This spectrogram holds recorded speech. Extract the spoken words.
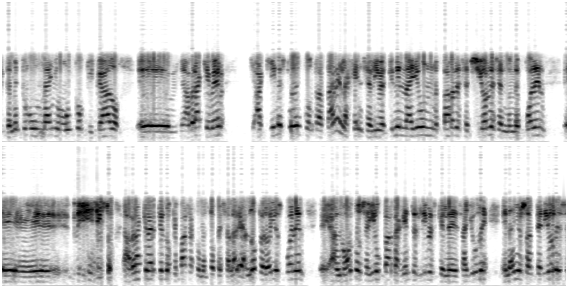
que también tuvo un año muy complicado, eh, habrá que ver a quienes pueden contratar en la agencia libre. Tienen ahí un par de excepciones en donde pueden, eh, insisto, habrá que ver qué es lo que pasa con el tope salarial, ¿no? Pero ellos pueden eh, a lo mejor conseguir un par de agentes libres que les ayude. En años anteriores,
